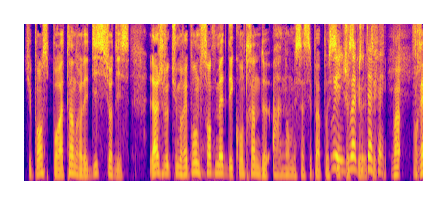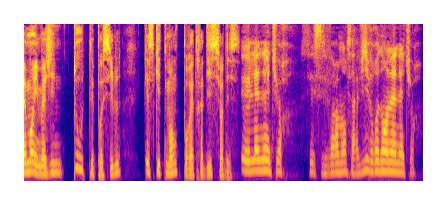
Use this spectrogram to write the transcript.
tu penses, pour atteindre les 10 sur 10 Là, je veux que tu me répondes sans te mettre des contraintes de Ah non, mais ça, c'est pas possible. Oui, je parce vois que tout à fait. Vraiment, imagine, tout est possible. Qu'est-ce qui te manque pour être à 10 sur 10 Euh, la nature. C'est vraiment ça. Vivre dans la nature.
